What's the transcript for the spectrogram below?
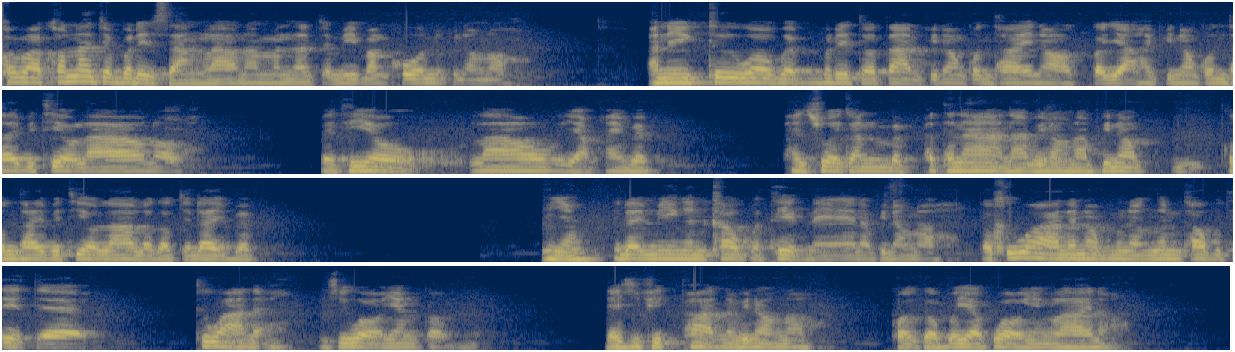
ค่อยว่าเขาน่าจะบริสั่งลาวนะมันอาจจะมีบางคนนะพี่น้องเนาะอันนี้คือว่าแบบบริต่อต้านพี่น้องคนไทยเนาะก็อยากให้พี่น้องคนไทยไปเที่ยวลาวเนาะไปเที่ยวลาวอยากให้แบบ ให้ช่วยกันแบบพัฒนานะพี่น้องนะพี่น้องคนไทยไปเที่ยวลาวแล้วก็จะได้แบบอย่างจะได้มีเงินเข้าประเทศแน่นะพี่น้องเนาะก็คือว่าแล้วเนาะมันเงินเข้าประเทศแต่คือว่าแหละสิว่ายังก็อย่าสิผิดพลาดนะพี่น้องเนาะข่อยก็บ่อยากว่าหยังหลายเนาะ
